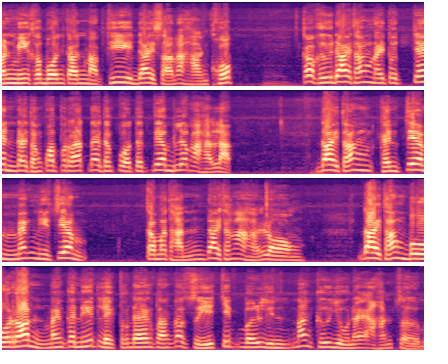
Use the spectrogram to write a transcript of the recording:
มันมีกระบวนการหมักที่ได้สารอาหารครบ ก็คือได้ทั้งไนโตรเจน ได้ทั้งฟอสฟอรัสได้ทั้งโพแทสเซียมเรื่องอาหารหลัก ได้ทั้งแคลเซียม แมกนีเซียม กรรมฐานได้ทั้งอาหารรอง ได้ทั้งโบรอนแมงกานีสเหล็กตวแดงสังกะสีจิบเบอร์ลินนั่นคืออยู่ในอาหารเสริม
